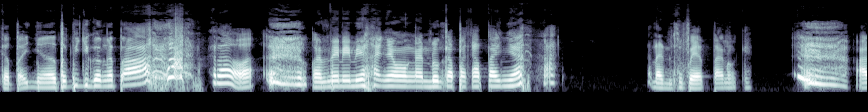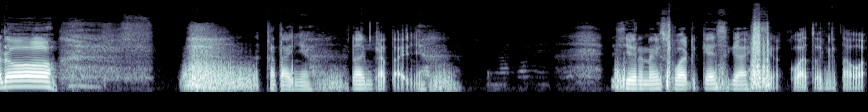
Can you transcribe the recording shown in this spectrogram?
katanya. Tapi juga nggak tahu. Kenapa? Konten ini hanya mengandung kata-katanya. Dan supetan oke. Aduh katanya. Dan katanya. Next podcast guys. Kuat ketawa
